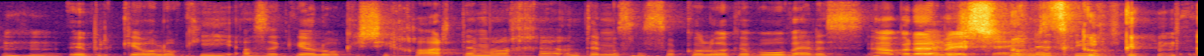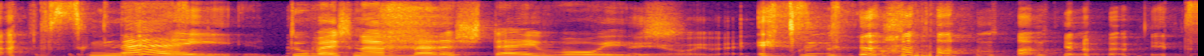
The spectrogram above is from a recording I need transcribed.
Mhm. über Geologie, also geologische Karten machen und dann muss man so schauen, wo welches Aber er welche weiß schon, Steine was. Google Maps Nein, du weißt nicht, welcher Stein wo ist. Ja, ich weiß. Mann, ich noch ein Witz.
